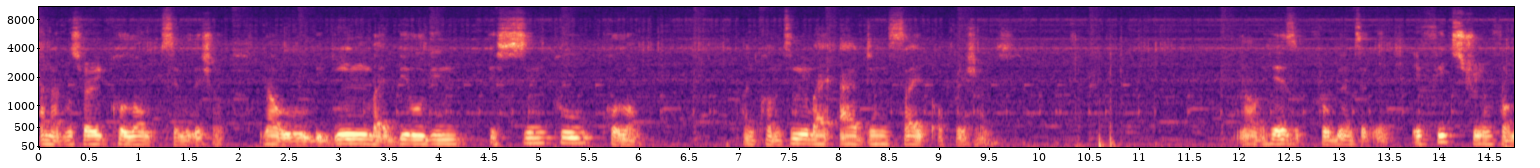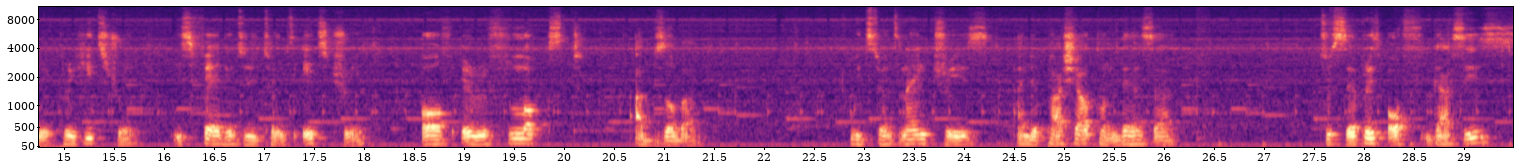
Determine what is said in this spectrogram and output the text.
an atmospheric column simulation. Now we will begin by building a simple column and continue by adding side operations. Now here's the problem setting. A feed stream from a preheat train is fed into the 28th train of a refluxed absorber with 29 trays and a partial condenser to separate off gases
